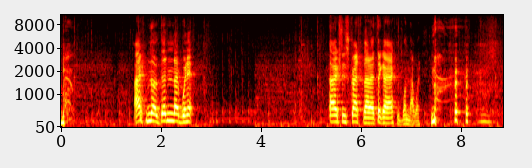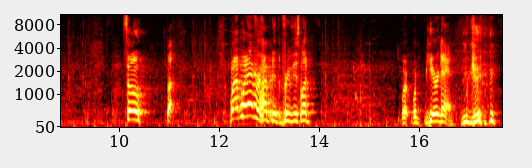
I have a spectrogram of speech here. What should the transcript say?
Actually, no, didn't I win it? I actually scratched that. I think I actually won that one. so, but, whatever happened in the previous one, we're, we're here again.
